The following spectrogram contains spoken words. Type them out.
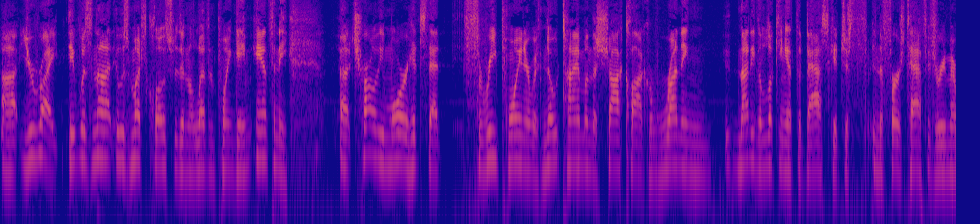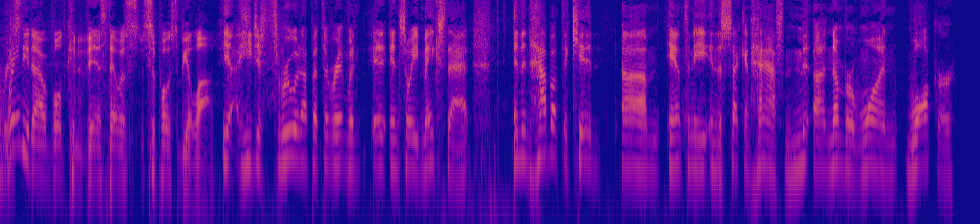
Uh, you're right. It was not. It was much closer than an 11 point game. Anthony, uh, Charlie Moore hits that three pointer with no time on the shot clock, running, not even looking at the basket, just in the first half. If you remember, Randy and I were both convinced that was supposed to be a lob. Yeah, he just threw it up at the rim, and so he makes that. And then how about the kid? Um, Anthony in the second half, uh, number one, Walker,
